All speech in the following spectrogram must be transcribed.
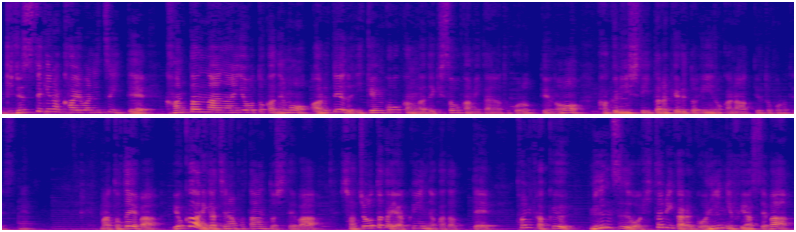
技術的な会話について簡単な内容とかでもある程度意見交換ができそうかみたいなところっていうのを確認していただけるといいのかなっていうところですね。まあ、例えばよくありがちなパターンとしては社長とか役員の方ってとにかく人数を1人から5人に増やせば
